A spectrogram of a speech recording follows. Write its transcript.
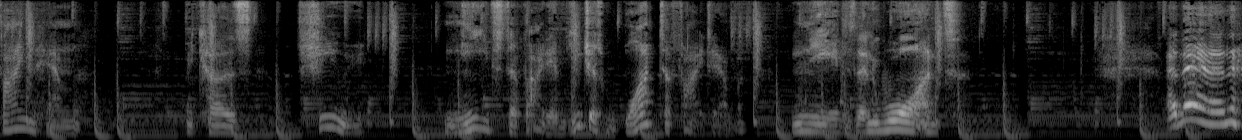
find him because she needs to find him. You just want to find him. Needs and want. And then,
